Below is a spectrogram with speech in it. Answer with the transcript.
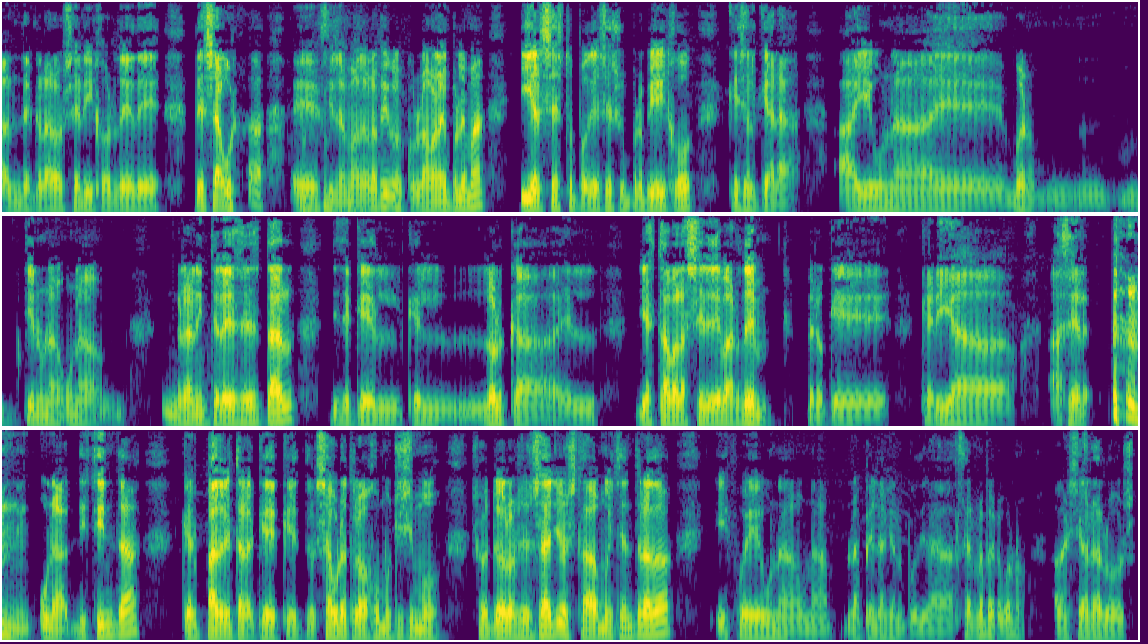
han declarado ser hijos de, de, de Saura eh, cinematográficos, con la mala problema, y el sexto podría ser su propio hijo, que es el que hará. Hay una, eh, bueno, tiene una, una un gran interés en tal. Dice que el, que el Lorca el, ya estaba la serie de Bardem, pero que quería hacer una distinta, que el padre, que, que Saura trabajó muchísimo, sobre todo los ensayos, estaba muy centrada y fue una, una, una pena que no pudiera hacerla, pero bueno, a ver si ahora los,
